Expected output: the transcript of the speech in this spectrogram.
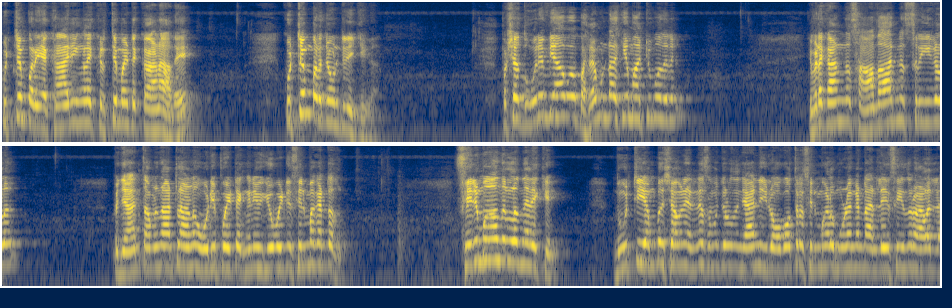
കുറ്റം പറയുക കാര്യങ്ങളെ കൃത്യമായിട്ട് കാണാതെ കുറ്റം പറഞ്ഞുകൊണ്ടിരിക്കുക. പക്ഷെ ദൂരവ്യാപക ഫലമുണ്ടാക്കി മാറ്റുമോ അതിന്? ഇവിടെ കാണുന്ന സാധാരണ സ്ത്രീകൾ ഇപ്പം ഞാൻ തമിഴ്നാട്ടിലാണ് ഓടിപ്പോയിട്ട് എങ്ങനെയൊക്കെയോ പോയിട്ട് സിനിമ കണ്ടത്. സിനിമ എന്നുള്ള നിലയ്ക്ക് നൂറ്റി എൺപത് ശതമാനം എന്നെ സംബന്ധിച്ചിടത്തോളം ഞാൻ ഈ ലോകോത്തര സിനിമകൾ മുഴുവൻ കണ്ട് അനലൈസ് ചെയ്യുന്ന ഒരാളല്ല.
